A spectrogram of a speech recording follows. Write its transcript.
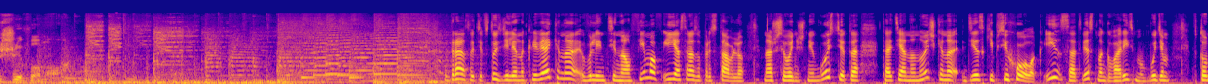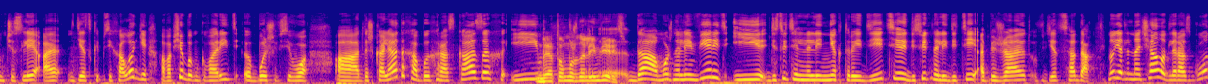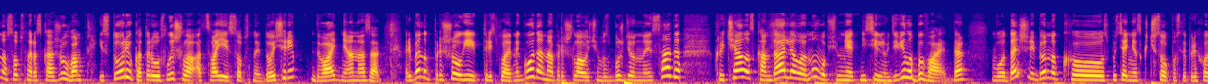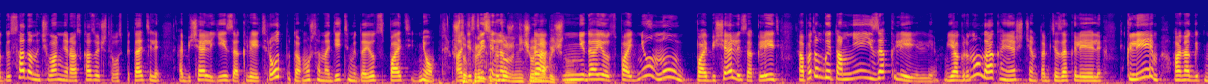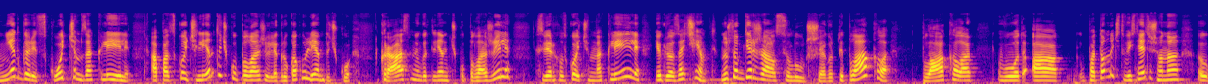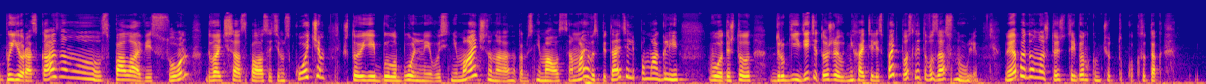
по-живому. Здравствуйте, в студии Елена Кривякина, Валентин Алфимов, и я сразу представлю нашу сегодняшнюю гостью. Это Татьяна Ночкина, детский психолог. И, соответственно, говорить мы будем в том числе о детской психологии, а вообще будем говорить э, больше всего о дошколятах, об их рассказах. И... Да, о том, можно ли им верить. Э, да, можно ли им верить, и действительно ли некоторые дети, действительно ли детей обижают в детсадах. Ну, я для начала, для разгона, собственно, расскажу вам историю, которую услышала от своей собственной дочери два дня назад. Ребенок ребенок пришел, ей три с половиной года, она пришла очень возбужденная из сада, кричала, скандалила, ну, в общем, меня это не сильно удивило, бывает, да. Вот, дальше ребенок э, спустя несколько часов после прихода из сада начала мне рассказывать, что воспитатели обещали ей заклеить рот, потому что она детям не дает спать днем. Что, она в принципе, тоже ничего да, необычного. не дает спать днем, ну, пообещали заклеить. А потом, говорит, а мне и заклеили. Я говорю, ну да, конечно, чем там тебе заклеили. Клеем. Она говорит, нет, говорит, скотчем заклеили. А под скотч ленточку положили. Я говорю, какую ленточку? Красную красную, говорит, ленточку положили, сверху скотчем наклеили. Я говорю, а зачем? Ну, чтобы держался лучше. Я говорю, ты плакала? Плакала. Вот, а потом, значит, выясняется, что она, э, по ее рассказам, спала весь сон, два часа спала с этим скотчем, что ей было больно его снимать, что она, она там снимала сама, и воспитатели помогли, вот, и что другие дети тоже не хотели спать, после этого заснули. Но я подумала, что с ребенком что-то как-то так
